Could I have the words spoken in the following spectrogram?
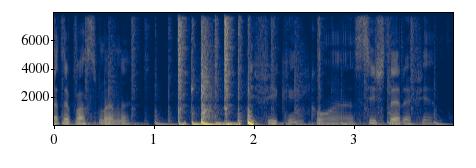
Até para a semana e fiquem com a Sister FM.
